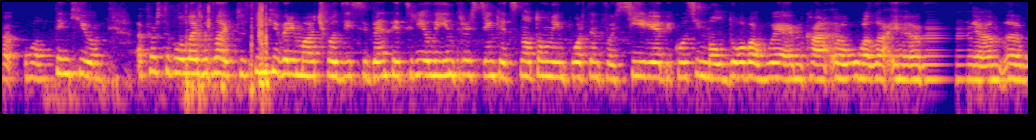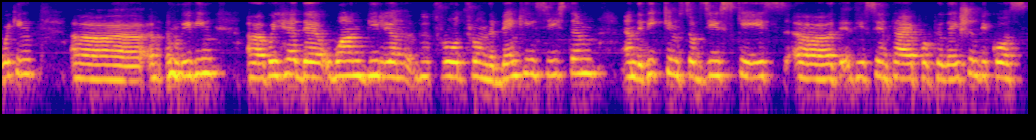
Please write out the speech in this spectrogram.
Uh, well, thank you. Uh, first of all, I would like to thank you very much for this event. It's really interesting. It's not only important for Syria, because in Moldova, where I'm uh, well, um, uh, working and living, uh, we had the 1 billion fraud from the banking system and the victims of this case, uh, this entire population, because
